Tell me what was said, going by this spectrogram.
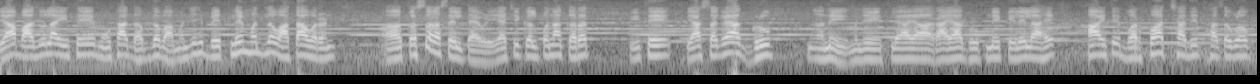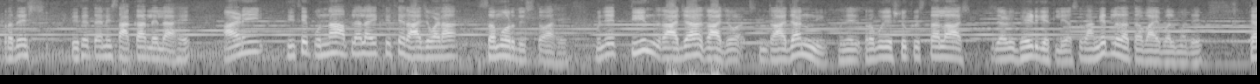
या बाजूला इथे मोठा धबधबा म्हणजे हे बेथलेममधलं वातावरण कसं असेल त्यावेळी याची कल्पना करत इथे या सगळ्या ग्रुपने म्हणजे इथल्या या राया ग्रुपने केलेला आहे. हा इथे बर्फाच्छादित हा सगळं प्रदेश तिथे त्यांनी साकारलेला आहे. आणि तिथे पुन्हा आपल्याला एक तिथे राजवाडा समोर दिसतो आहे. म्हणजे तीन राजा राज राजांनी म्हणजे प्रभू येशू ख्रिस्ताला ज्यावेळी भेट घेतली असं सांगितलं जातं बायबलमध्ये त्या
